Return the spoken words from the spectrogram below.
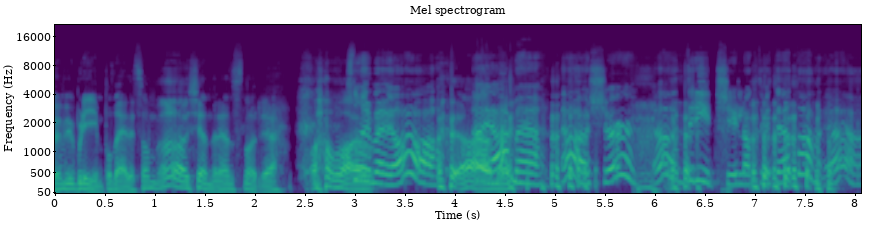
hvem vil bli med på det, liksom? Ja, kjenner igjen Snorre. Og han var Snorre bare ja, ja. Jeg er med. Ja, sure. Ja, Dritchill aktivitet, da. Ja, ja.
